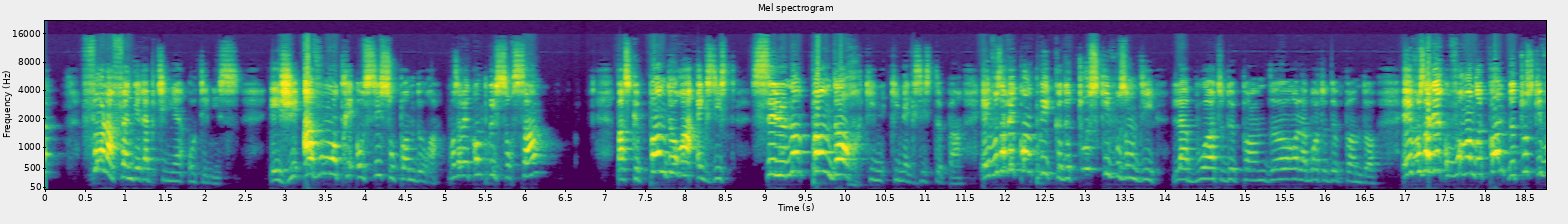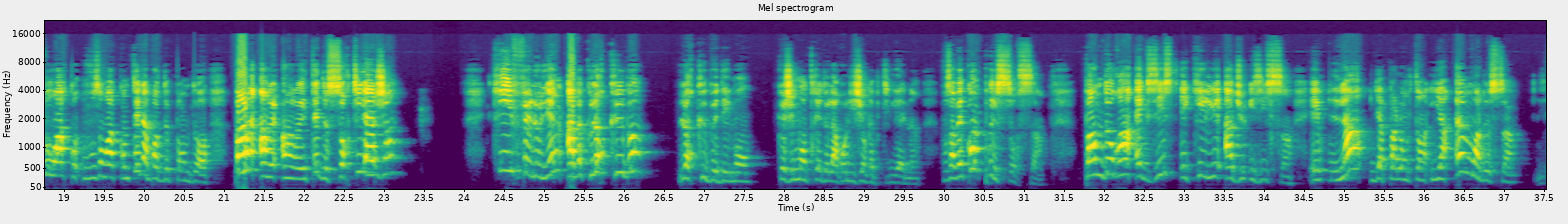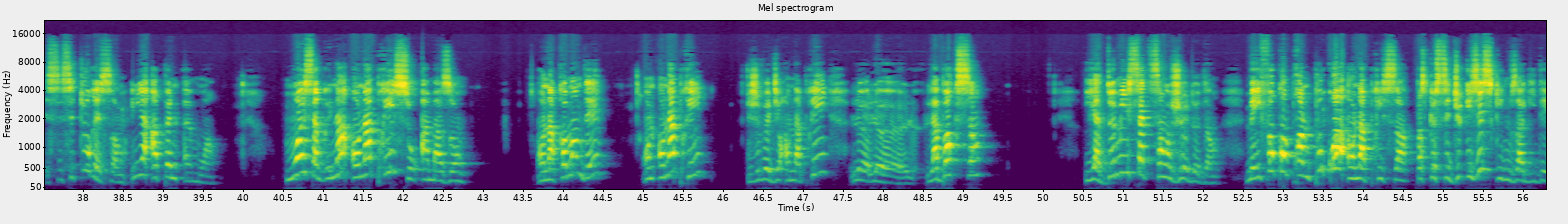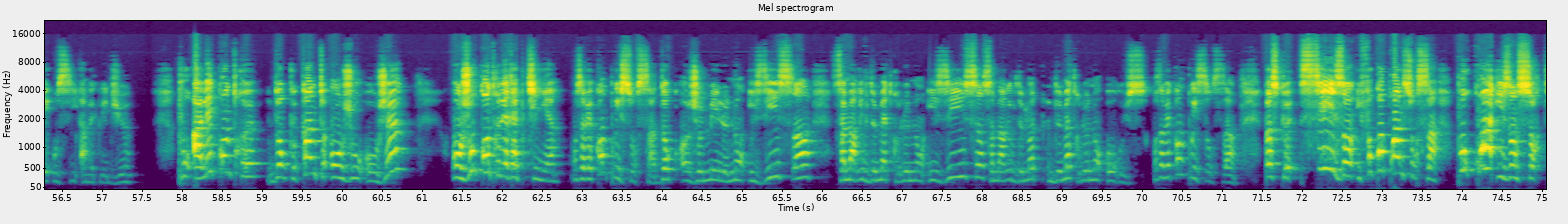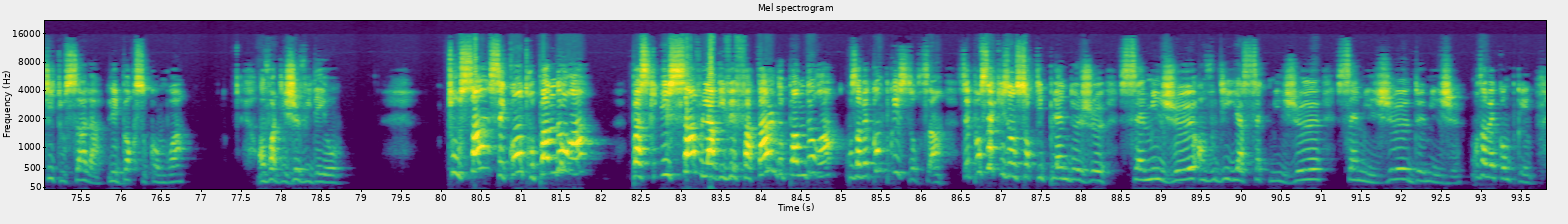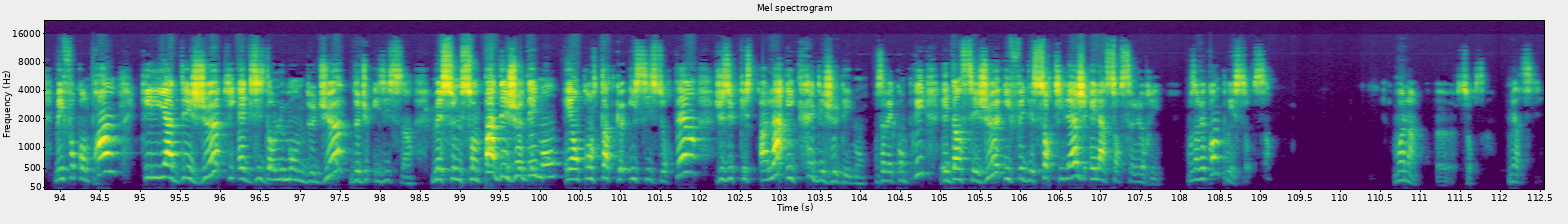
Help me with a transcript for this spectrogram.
font la fin des reptiliens au tennis. Et j'ai à vous montrer aussi sur Pandora. Vous avez compris sur ça? Parce que Pandora existe c'est le nom Pandore qui, n'existe pas. Et vous avez compris que de tout ce qu'ils vous ont dit, la boîte de Pandore, la boîte de Pandore, et vous allez vous rendre compte de tout ce qu'ils vous, ont raconté, la boîte de Pandore, parle en, en réalité de sortilège. Qui fait le lien avec leur cube, leur cube démon que j'ai montré de la religion reptilienne. Vous avez compris sur ça. Pandora existe et qui est lié à Dieu Isis. Et là, il n'y a pas longtemps, il y a un mois de ça, c'est tout récent, il y a à peine un mois. Moi et Sabrina, on a pris sur Amazon. On a commandé, on, a pris, je veux dire, on a pris le, la box. Il y a 2700 jeux dedans. Mais il faut comprendre pourquoi on a pris ça. Parce que c'est Dieu Isis qui nous a guidés aussi avec les dieux. Pour aller contre eux. Donc quand on joue au jeu, on joue contre les reptiliens. Vous avez compris sur ça. Donc, oh, je mets le nom Isis. Hein. Ça m'arrive de mettre le nom Isis. Ça m'arrive de, mettre le nom Horus. Vous avez compris sur ça. Parce que s'ils ont, il faut comprendre sur ça. Pourquoi ils ont sorti tout ça là, les box qu'on voit? On voit des jeux vidéo. Tout ça, c'est contre Pandora. Parce qu'ils savent l'arrivée fatale de Pandora. Vous avez compris sur ça. C'est pour ça qu'ils ont sorti plein de jeux. 5000 jeux, on vous dit il y a 7000 jeux, 5000 jeux, 2000 jeux. Vous avez compris. Mais il faut comprendre qu'il y a des jeux qui existent dans le monde de Dieu, de Dieu Isis. Mais ce ne sont pas des jeux démons. Et on constate que ici sur terre, Jésus-Christ Allah, il crée des jeux démons. Vous avez compris? Et dans ces jeux, il fait des sortilèges et la sorcellerie. Vous avez compris sur ça. Voilà, euh, sur ça. Merci.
